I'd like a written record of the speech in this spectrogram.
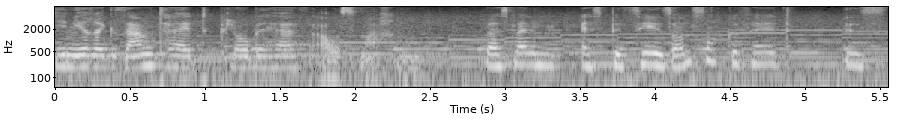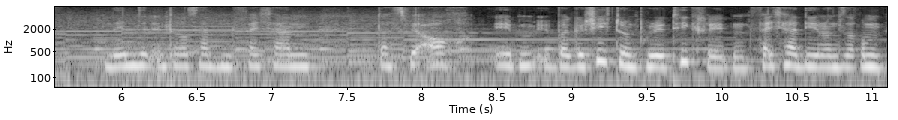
die in ihrer Gesamtheit Global Health ausmachen. Was meinem SPC sonst noch gefällt, ist neben den interessanten Fächern, dass wir auch eben über Geschichte und Politik reden. Fächer, die in unserem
